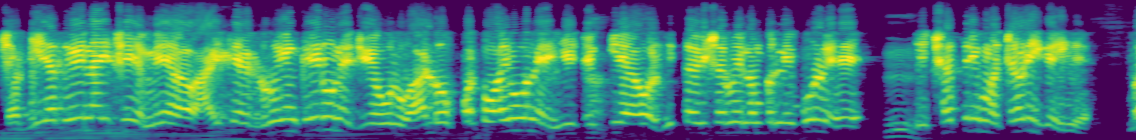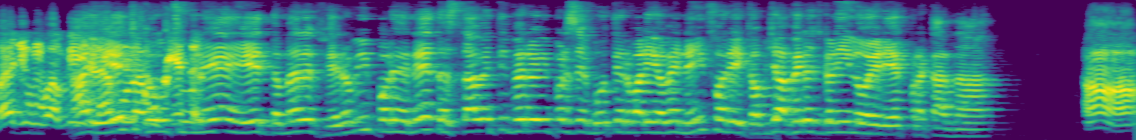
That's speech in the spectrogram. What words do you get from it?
જગ્યા તો એના છે. મેં આઈથી ડ્રોઈંગ કર્યું ને જે ઓલું આડો પટ્ટો આવ્યો ને એ જગ્યા હિતાવી સર્વે નંબરની બોલે એ છત્રી માં ચડી ગઈ છે. બાજુમાં બે હા એ લાંબુ જ લાંબુ કહું છું ખેતર. ને એ તમારે ફેરવવી પડે ને દસ્તાવેજથી ફેરવવી પડશે. બોતેર વાળી હવે નહીં ફરે કબજા ફેર જ ગણી લો એને એક પ્રકારના. હા. હા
